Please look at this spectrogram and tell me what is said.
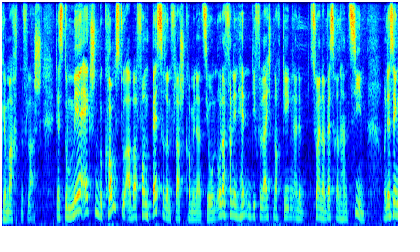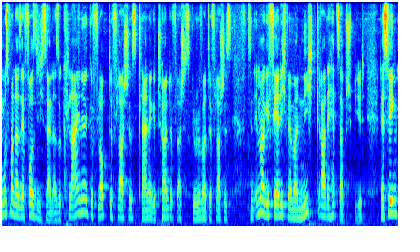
gemachten Flush. Desto mehr Action bekommst du aber von besseren Flush-Kombinationen oder von den Händen, die vielleicht noch gegen eine, zu einer besseren Hand ziehen. Und deswegen muss man da sehr vorsichtig sein. Also kleine gefloppte Flushes, kleine geturnte Flushes, geriverte Flushes sind immer gefährlich, wenn man nicht gerade Heads-Up spielt. Deswegen,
